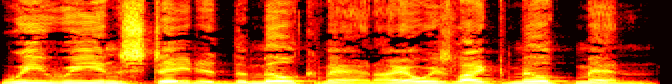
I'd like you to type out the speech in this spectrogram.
we reinstated the milkman. I always liked milkmen.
